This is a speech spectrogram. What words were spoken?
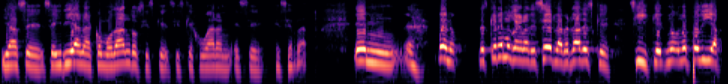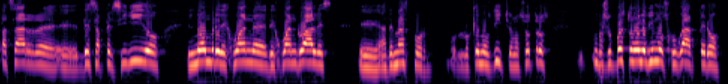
ya se, se irían acomodando si es que, si es que jugaran ese, ese rato. Em, eh, bueno, les queremos agradecer, la verdad es que sí, que no, no podía pasar eh, desapercibido el nombre de Juan, eh, de Juan Ruales, eh, además por, por, lo que hemos dicho, nosotros por supuesto no le vimos jugar, pero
